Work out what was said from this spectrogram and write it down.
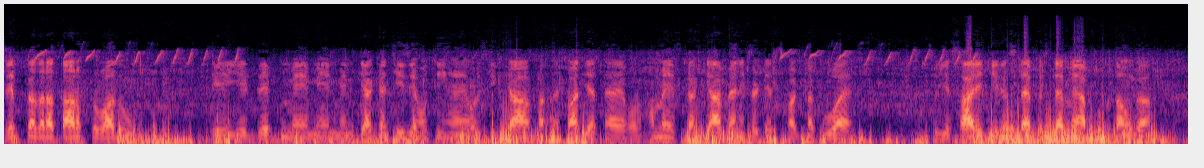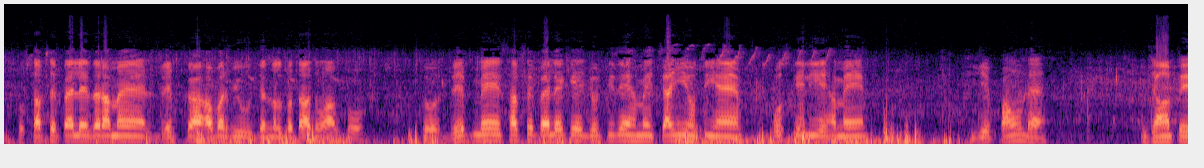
ड्रिप का ज़रा तारफ़ करवा दूँ कि ये ड्रिप में मेन मेन क्या क्या चीज़ें होती हैं और इसकी क्या अफादियत है और हमें इसका क्या बेनिफिट इस वक्त तक हुआ है। तो ये सारी चीज़ें स्टेप स्टेप मैं आपको बताऊँगा। तो सबसे पहले ज़रा मैं ड्रिप का ओवरव्यू जनरल बता दूँ आपको। तो ड्रिप में सबसे पहले के जो चीज़ें हमें चाहिए होती हैं, उसके लिए हमें ये पाउंड है, जहाँ पे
